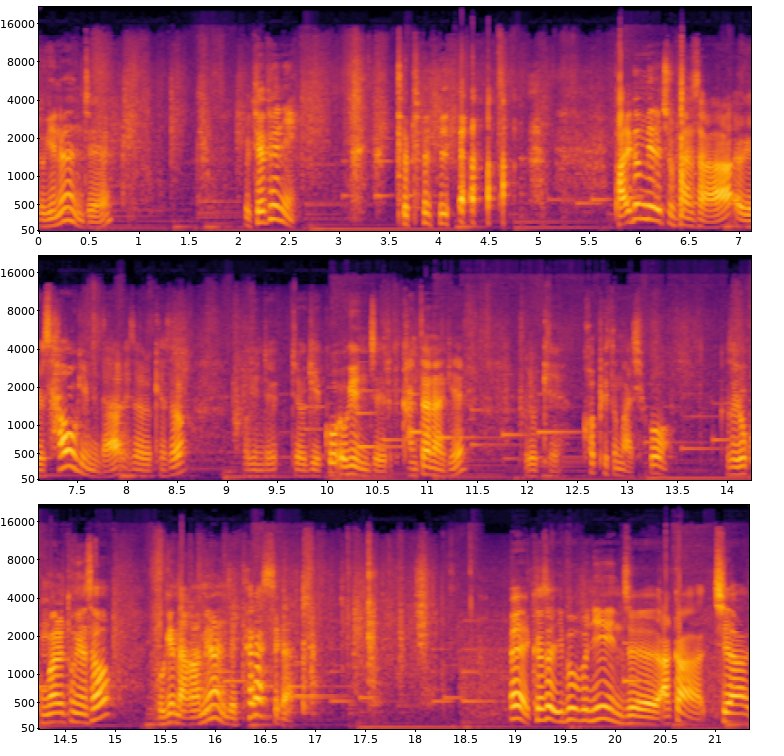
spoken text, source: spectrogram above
여기는 이제 대표님 대표님 밝은 미래 출판사 여기 사옥입니다. 그래서 이렇게 해서 여기 이제 저기 있고 여기 이제 이렇게 간단하게 이렇게 커피도 마시고 그래서 이 공간을 통해서 여기 나가면 이제 테라스가. 네, 그래서 이 부분이 이제 아까 지하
